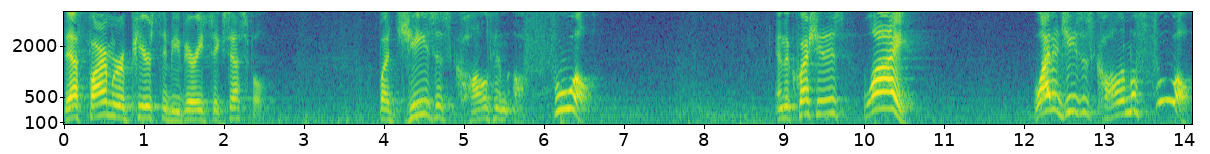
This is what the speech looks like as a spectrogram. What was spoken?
that farmer appears to be very successful. But Jesus called him a fool. And the question is, why? Why did Jesus call him a fool?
